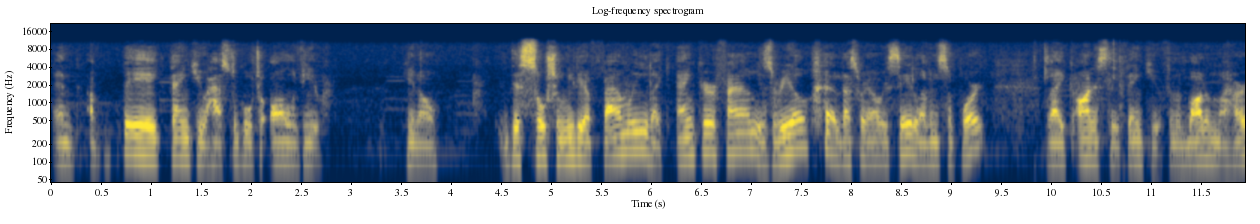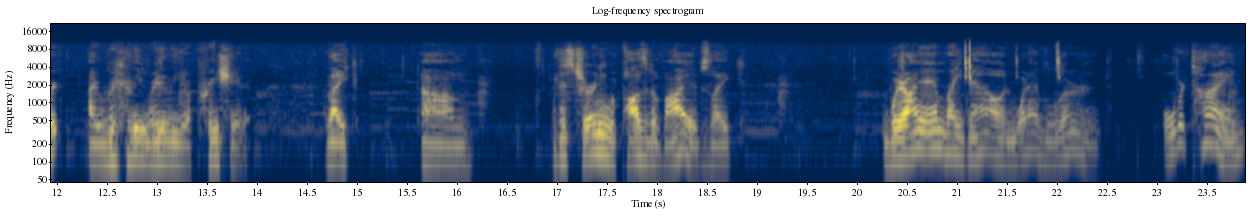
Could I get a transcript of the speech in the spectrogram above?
And a big thank you has to go to all of you. You know, this social media family, like Anchor fam, is real. That's what I always say, love and support Like, honestly, thank you from the bottom of my heart. I really, really appreciate it. Like, um, this journey with positive vibes, like, where I am right now and what I've learned over time,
